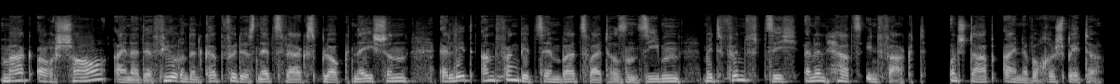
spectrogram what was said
Marc Orchamp, einer der führenden Köpfe des Netzwerks Blog Nation, erlitt Anfang Dezember 2007 mit 50 einen Herzinfarkt und starb eine Woche später.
